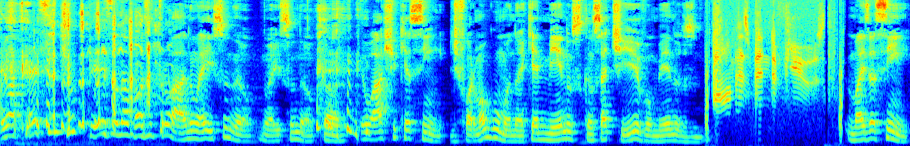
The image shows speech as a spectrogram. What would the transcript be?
Eu até senti o peso na voz do Troar. Não é isso, não. Não é isso, não. Calma. Eu acho que, assim, de forma alguma, não é que é menos cansativo, menos. Mas assim,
